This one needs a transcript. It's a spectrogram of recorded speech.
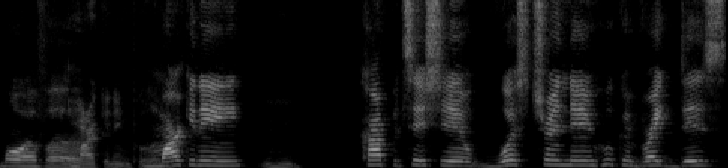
more of a marketing pull. marketing mm-hmm. competition. What's trending? Who can break this?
